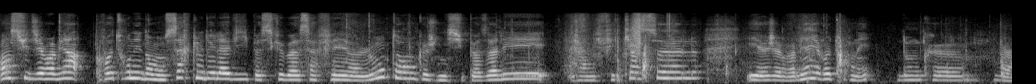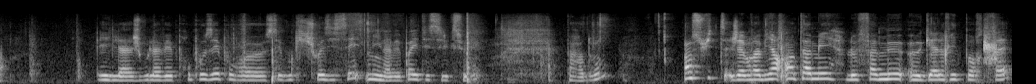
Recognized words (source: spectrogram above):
Ensuite, j'aimerais bien retourner dans mon cercle de la vie parce que bah, ça fait euh, longtemps que je n'y suis pas allée. J'en ai fait qu'un seul et j'aimerais bien y retourner. Donc voilà. Et là, je vous l'avais proposé pour C'est vous qui choisissez, mais il n'avait pas été sélectionné. Pardon. Ensuite, j'aimerais bien entamer le fameux euh, galerie de portraits.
